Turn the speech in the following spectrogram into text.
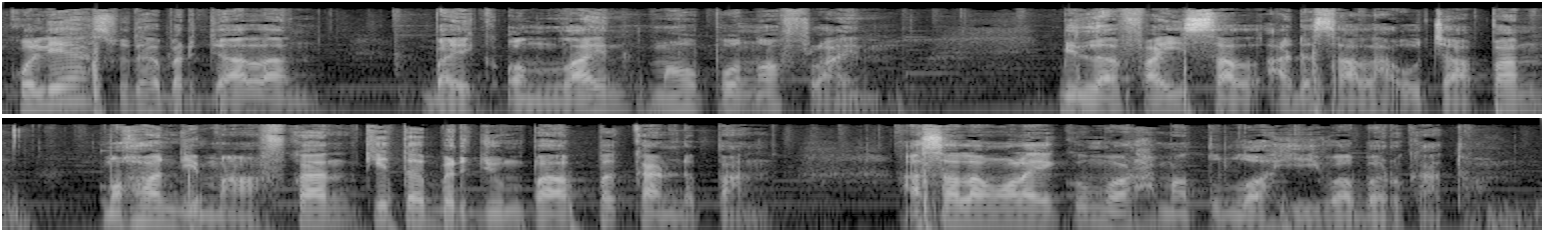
kuliah sudah berjalan, baik online maupun offline. Bila Faisal ada salah ucapan, mohon dimaafkan. Kita berjumpa pekan depan. Assalamualaikum warahmatullahi wabarakatuh.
